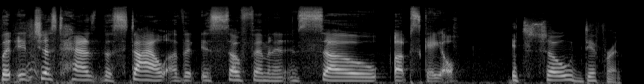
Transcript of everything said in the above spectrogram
but it just has the style of it is so feminine and so upscale. it's so different.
